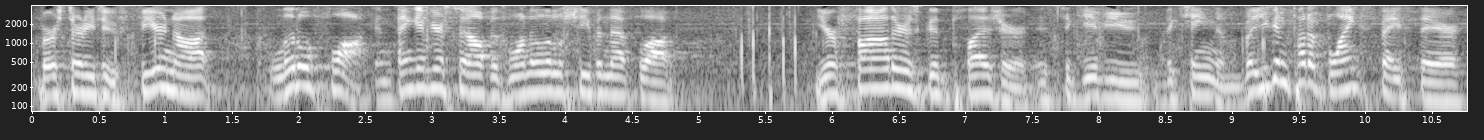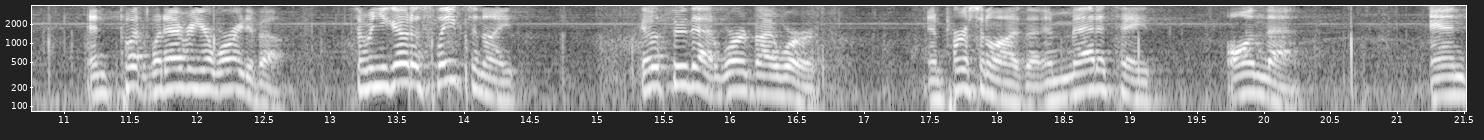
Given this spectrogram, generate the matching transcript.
Verse 32 Fear not, little flock, and think of yourself as one of the little sheep in that flock. Your Father's good pleasure is to give you the kingdom. But you can put a blank space there and put whatever you're worried about. So when you go to sleep tonight, go through that word by word and personalize that and meditate on that. And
